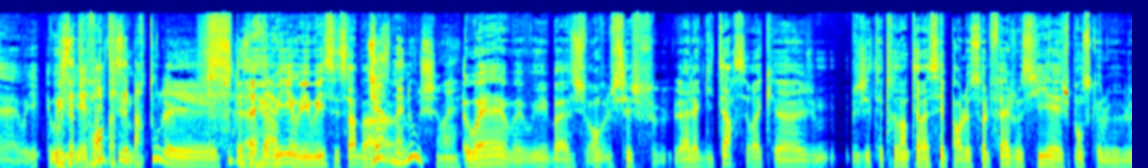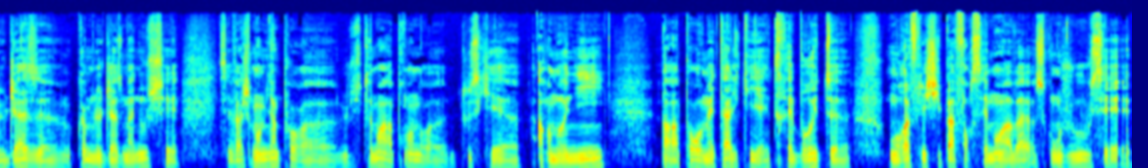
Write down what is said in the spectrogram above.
Euh, oui, Vous êtes vraiment passé par tous les, toutes les euh, étapes. oui, oui, oui, c'est ça. Bah, Jazz manouche, ouais. Ouais, ouais oui. Bah, à la guitare, c'est vrai que j'étais très intéressé par le solfège aussi, et je pense que le, jazz, euh, comme le jazz manouche, c'est vachement bien pour euh, justement apprendre tout ce qui est harmonie par rapport au métal qui est très brut, où on réfléchit pas forcément à ce qu'on joue, c'est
